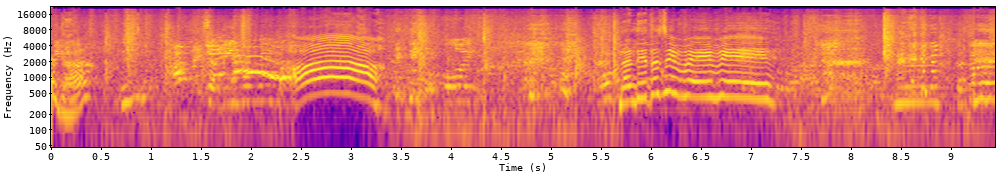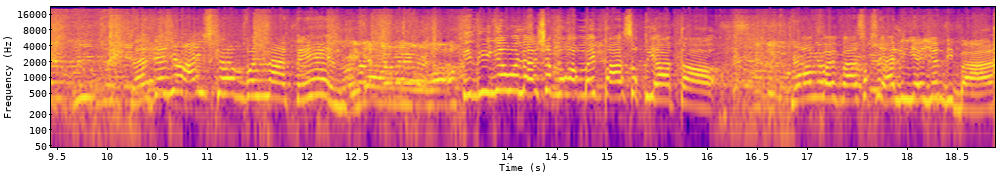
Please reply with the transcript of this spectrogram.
talaga? Sabihin mo may Ah! Nandito si baby! Nandyan yung ice crumble natin. Hindi nga wala siya mukhang may pasok yata. Mukhang may pasok si Aliyah yun, di ba?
